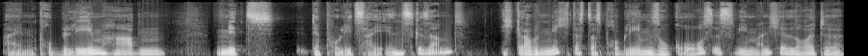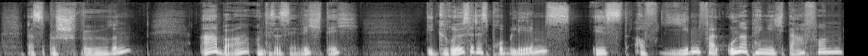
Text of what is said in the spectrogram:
ein Problem haben mit der Polizei insgesamt. Ich glaube nicht, dass das Problem so groß ist, wie manche Leute das beschwören. Aber, und das ist sehr wichtig, die Größe des Problems ist auf jeden Fall unabhängig davon,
